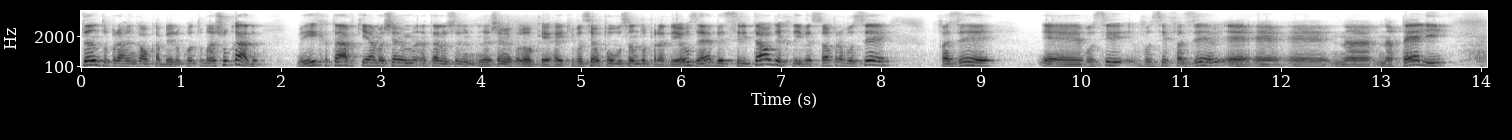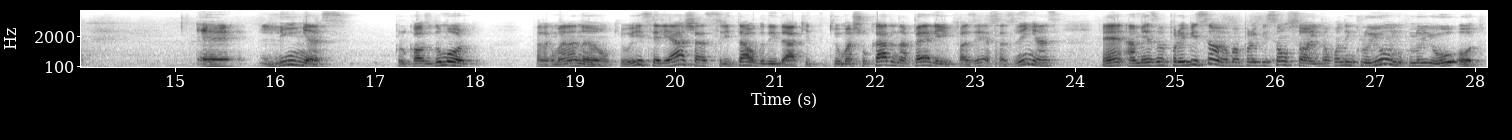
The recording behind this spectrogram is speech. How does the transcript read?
tanto para arrancar o cabelo quanto machucado. que que você é o povo santo para Deus, é besrital de é só para você fazer é, você você fazer é, é, é, na, na pele é, linhas por causa do morto. Fala Gamara não, que o isso ele acha srital gudidá, que, que o machucado na pele fazer essas linhas é a mesma proibição, é uma proibição só. Então quando inclui um, inclui o outro.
